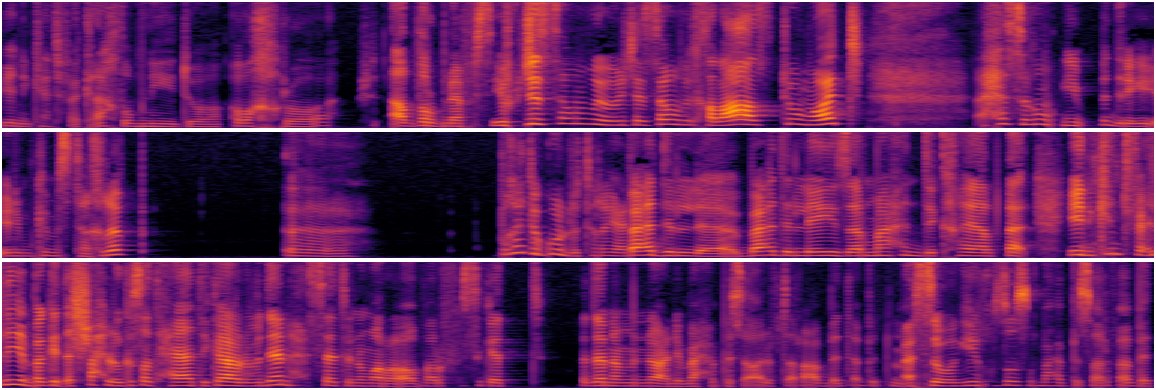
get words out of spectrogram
يعني قاعد أفكر اخذه من ايده أوخره أضرب نفسي وش أسوي؟ وش أسوي؟ خلاص too much احسهم مدري يعني يمكن مستغرب. أه بغيت أقول له ترى يعني بعد بعد الليزر ما عندك خيار ثاني. يعني كنت فعليا بقعد أشرح له قصة حياتي كاملة بعدين حسيت إنه مرة over فسكت. أنا من النوع اللي ما أحب أسولف ترى أبد أبد مع السواقين خصوصا ما أحب أسولف أبد.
